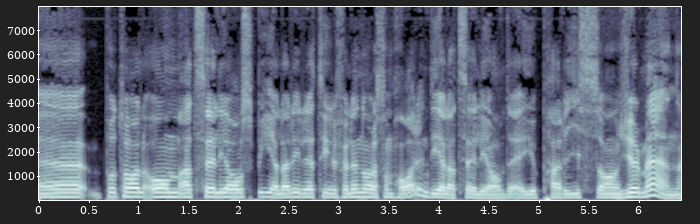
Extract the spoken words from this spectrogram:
Eh, på tal om att sälja av spelare i rätt tillfälle, några som har en del att sälja av det är ju Paris Saint-Germain.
